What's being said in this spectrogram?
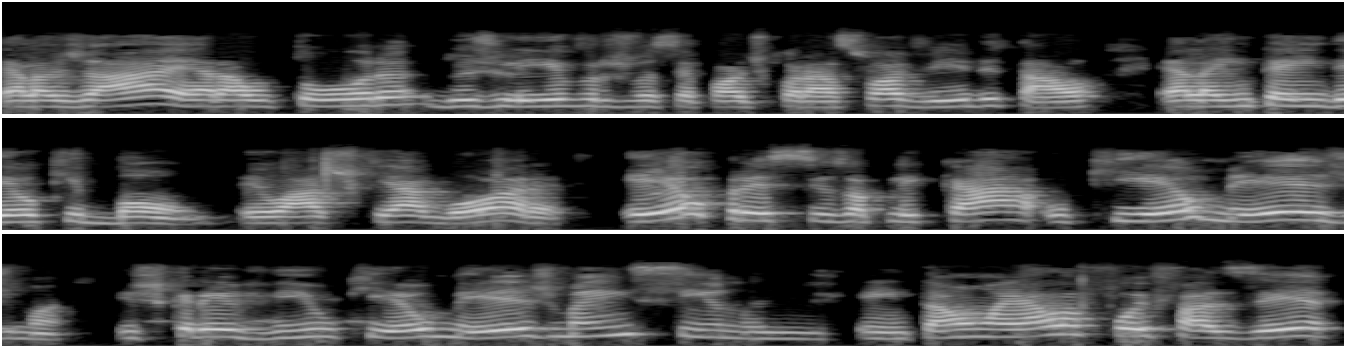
ela já era autora dos livros Você Pode Curar a Sua Vida e tal. Ela entendeu que, bom, eu acho que agora eu preciso aplicar o que eu mesma escrevi, o que eu mesma ensino. Então, ela foi fazer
